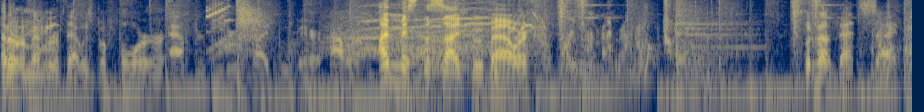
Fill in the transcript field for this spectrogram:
I don't remember if that was before or after Peter's side boob air hour. I missed the side boob hour. What about that side boob?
